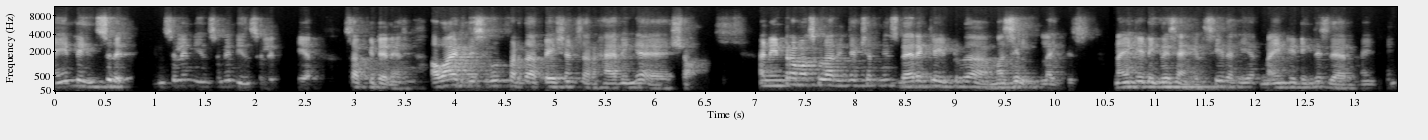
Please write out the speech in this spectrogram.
mainly insulin, insulin, insulin, insulin here subcutaneous. Avoid this route for the patients are having a shock. And intramuscular injection means directly into the muscle like this, 90 degrees angle. See the here, 90 degrees there, 90.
